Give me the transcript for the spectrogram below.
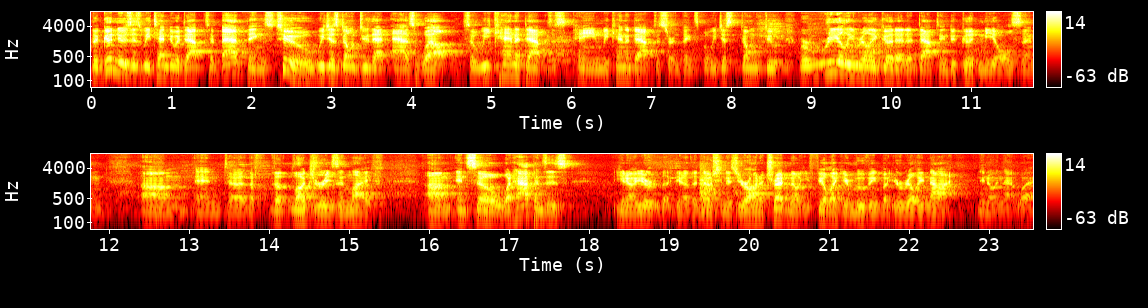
the good news is we tend to adapt to bad things too. We just don't do that as well. So we can adapt to pain. We can adapt to certain things but we just don't do we're really really good at adapting to good meals and um, and uh, the, the luxuries in life. Um, and so what happens is you know, you're, you know, the notion is you're on a treadmill, you feel like you're moving, but you're really not, you know, in that way.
